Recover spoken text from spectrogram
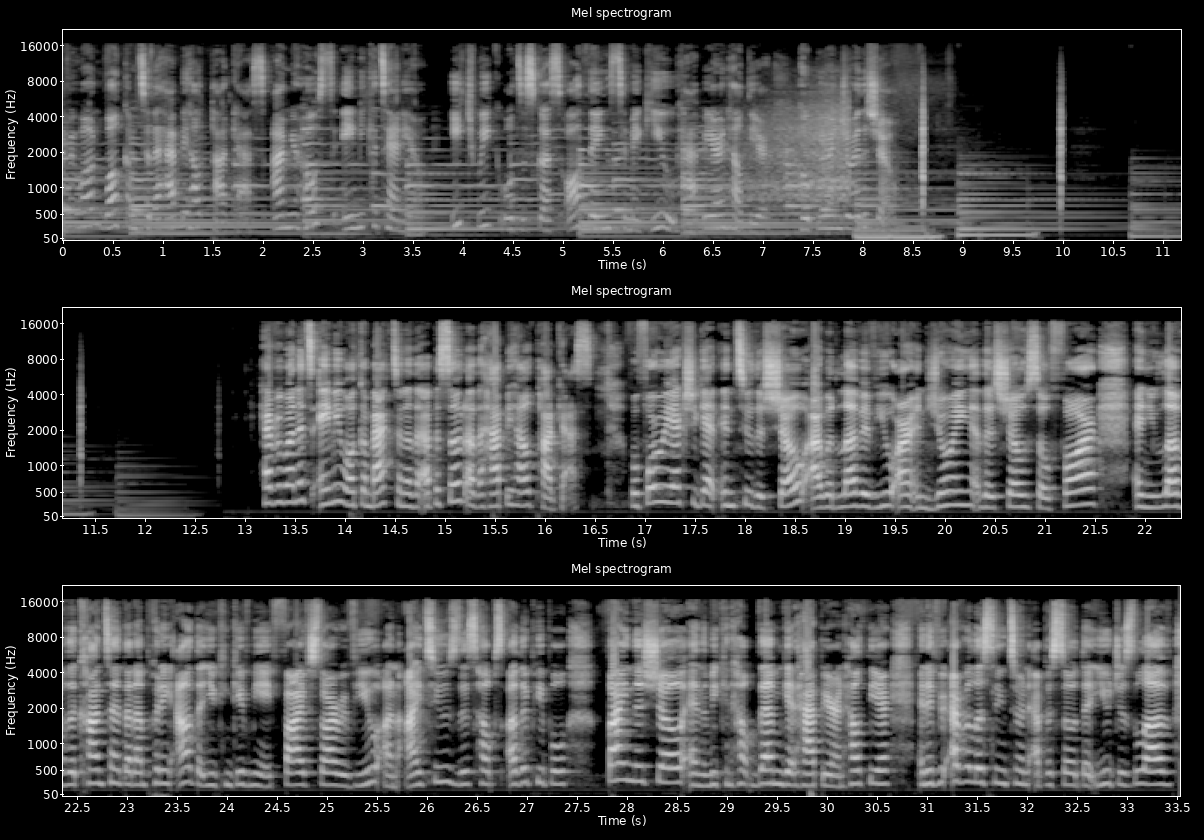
everyone. Welcome to the Happy Health Podcast. I'm your host, Amy Catania. Each week, we'll discuss all things to make you happier and healthier. Hope you enjoy the show. Hey everyone, it's Amy. Welcome back to another episode of the Happy Health Podcast. Before we actually get into the show, I would love if you are enjoying the show so far and you love the content that I'm putting out that you can give me a five star review on iTunes. This helps other people find this show and we can help them get happier and healthier. And if you're ever listening to an episode that you just love,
